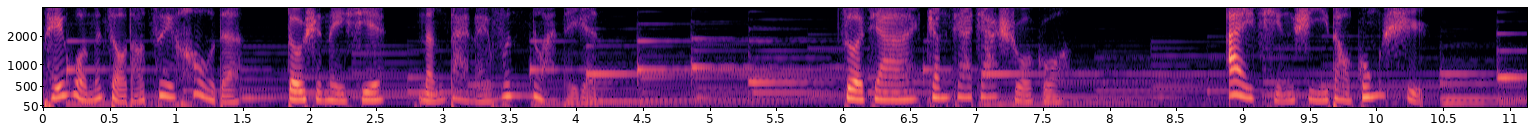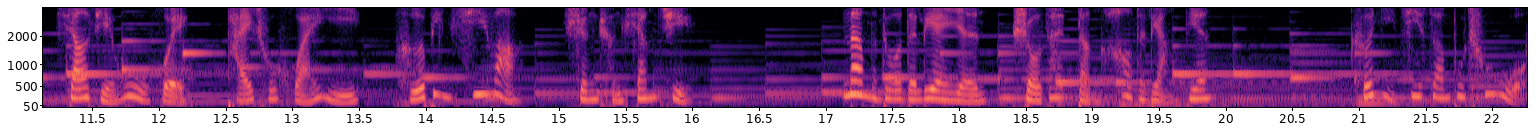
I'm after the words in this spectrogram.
陪我们走到最后的，都是那些能带来温暖的人。作家张嘉佳说过：“爱情是一道公式，消解误会，排除怀疑。”合并希望，生成相聚。那么多的恋人守在等号的两边，可你计算不出我，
